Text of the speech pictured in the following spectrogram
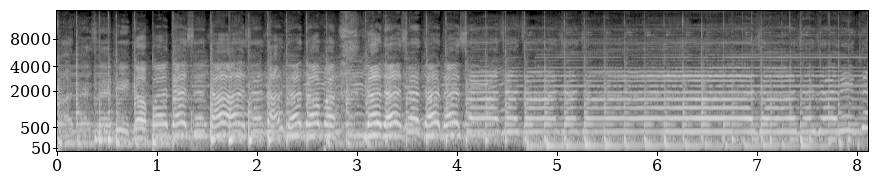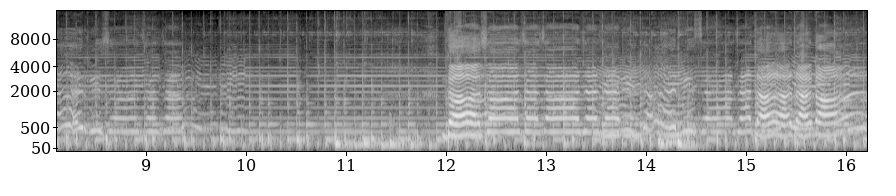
ಪ ದ ಸ ರಿ ಗ ಪ ದ ಸ ದ ಸ ದ ದ ದ ಪ ದ ದ ಸ ದ ದ ಸ ದ ದ ದ ದ ದ ರಿ ಗ ri ಸ ದ ದ ದ ಸ ದ ದ ದ ರಿ ಗ ri ಸ ದ ದ ದ ಗ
